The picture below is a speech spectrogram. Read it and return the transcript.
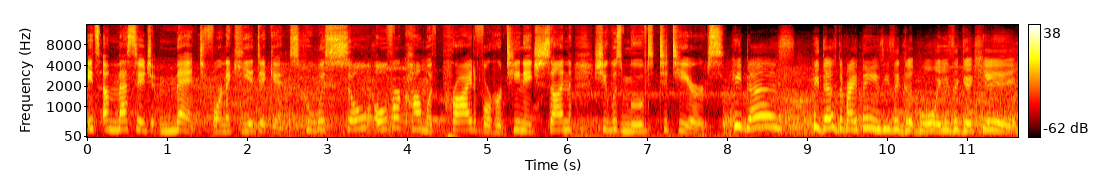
It's a message meant for Nakia Dickens, who was so overcome with pride for her teenage son, she was moved to tears. He does, he does the right things. He's a good boy, he's a good kid,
